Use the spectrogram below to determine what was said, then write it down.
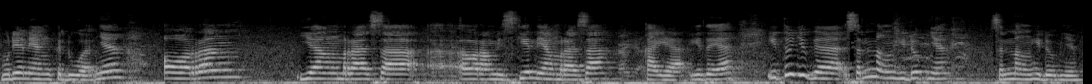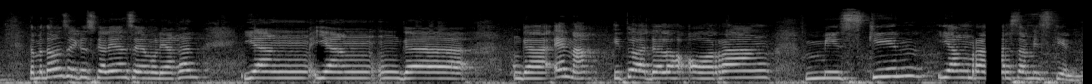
Kemudian yang keduanya orang yang merasa orang miskin yang merasa kaya gitu ya. Itu juga senang hidupnya senang hidupnya. Teman-teman saya sekalian saya muliakan yang yang enggak nggak enak itu adalah orang miskin yang merasa miskin.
